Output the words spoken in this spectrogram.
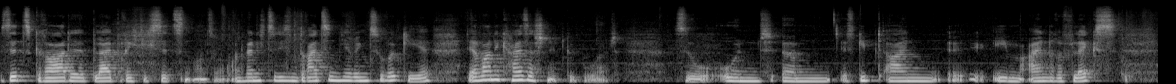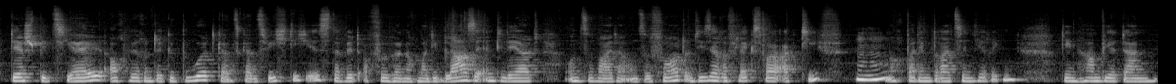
sitz gerade, bleib richtig sitzen und so. Und wenn ich zu diesem 13-Jährigen zurückgehe, der war eine Kaiserschnittgeburt. So, und ähm, es gibt ein, äh, eben einen Reflex, der speziell auch während der Geburt ganz, ganz wichtig ist. Da wird auch vorher nochmal die Blase entleert und so weiter und so fort. Und dieser Reflex war aktiv, mhm. noch bei dem 13-Jährigen. Den haben wir dann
